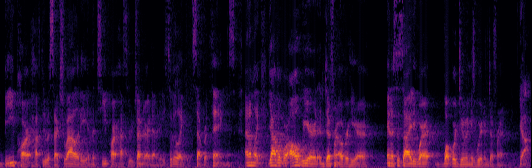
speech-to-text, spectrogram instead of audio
LGB part have to do with sexuality and the T part has to do with gender identity. So they're like separate things. And I'm like, yeah, but we're all weird and different over here in a society where what we're doing is weird and different. Yeah.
